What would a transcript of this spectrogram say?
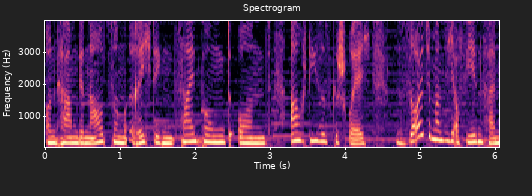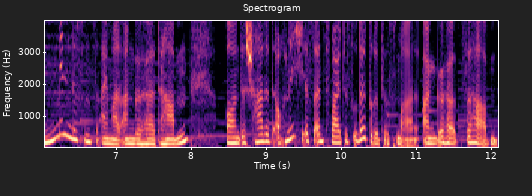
und kam genau zum richtigen Zeitpunkt und auch dieses Gespräch sollte man sich auf jeden Fall mindestens einmal angehört haben. Und es schadet auch nicht, es ein zweites oder drittes Mal angehört zu haben.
